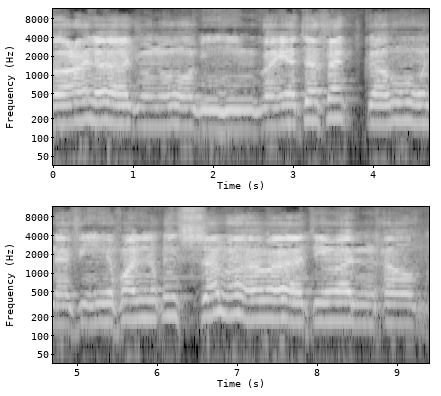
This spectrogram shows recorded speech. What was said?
وعلى جنوبهم ويتفكرون في خلق السماوات والأرض.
